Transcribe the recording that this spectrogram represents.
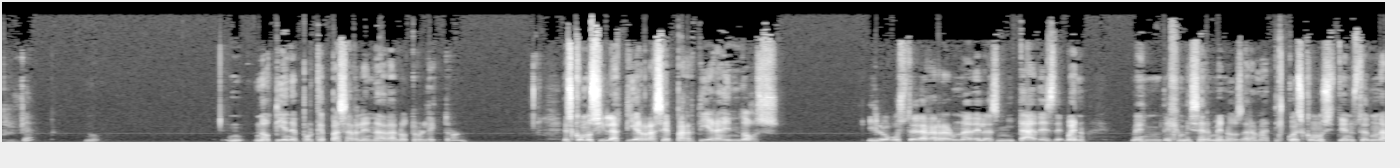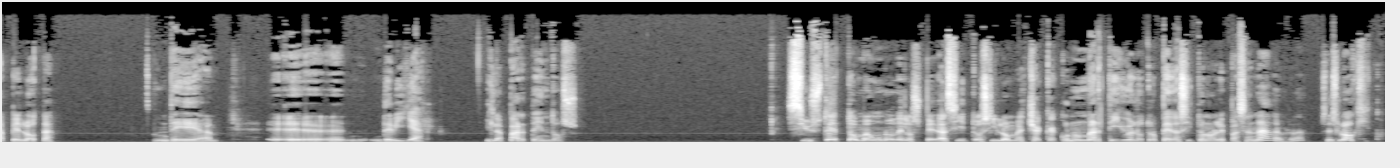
pues ya, no tiene por qué pasarle nada al otro electrón. Es como si la Tierra se partiera en dos y luego usted agarrar una de las mitades de. Bueno, déjeme ser menos dramático. Es como si tiene usted una pelota de, ah, eh, de billar y la parte en dos. Si usted toma uno de los pedacitos y lo machaca con un martillo, el otro pedacito no le pasa nada, ¿verdad? es lógico.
